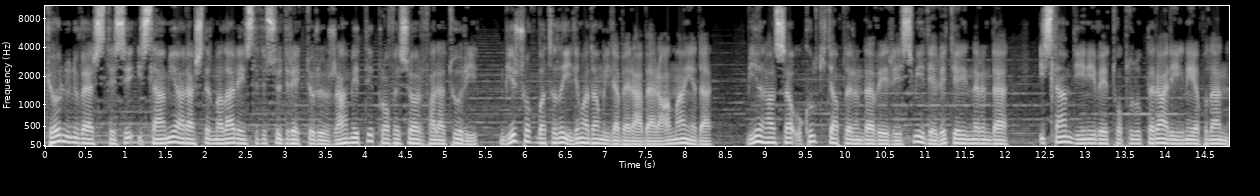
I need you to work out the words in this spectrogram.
Köln Üniversitesi İslami Araştırmalar Enstitüsü Direktörü rahmetli Profesör Falaturi, birçok batılı ilim adamıyla beraber Almanya'da, bilhassa okul kitaplarında ve resmi devlet yayınlarında İslam dini ve toplulukları aleyhine yapılan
